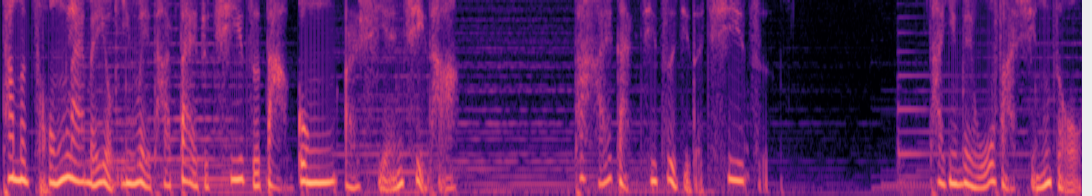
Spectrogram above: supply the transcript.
他们从来没有因为他带着妻子打工而嫌弃他。他还感激自己的妻子。他因为无法行走，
